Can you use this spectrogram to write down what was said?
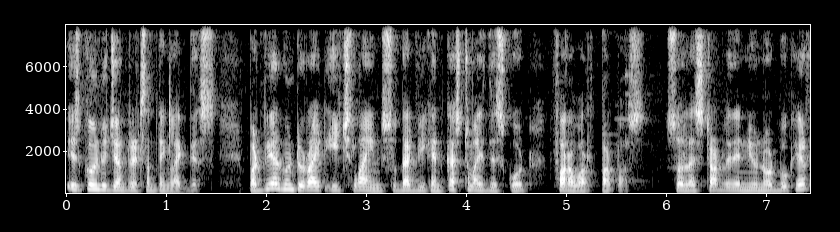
is going to generate something like this. But we are going to write each line so that we can customize this code for our purpose. So let's start with a new notebook here.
